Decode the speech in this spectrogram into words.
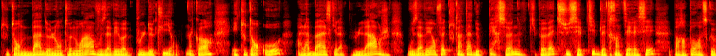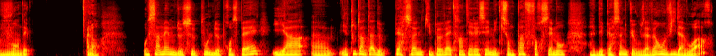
tout en bas de l'entonnoir, vous avez votre pool de clients, d'accord? Et tout en haut, à la base qui est la plus large, vous avez en fait tout un tas de personnes qui peuvent être susceptibles d'être intéressées par rapport à ce que vous vendez. Alors, au sein même de ce pool de prospects, il y a, euh, il y a tout un tas de personnes qui peuvent être intéressées, mais qui sont pas forcément euh, des personnes que vous avez envie d'avoir.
